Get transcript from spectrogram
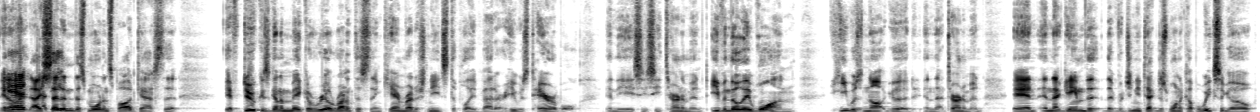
You know, And, I, I, said mean, in this morning's podcast that if Duke is going to make a real run at this thing, Cam Reddish needs to play better. He was terrible in the ACC tournament, even though they won. He was not good in that tournament, and in that game that, that Virginia Tech just won a couple weeks ago,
